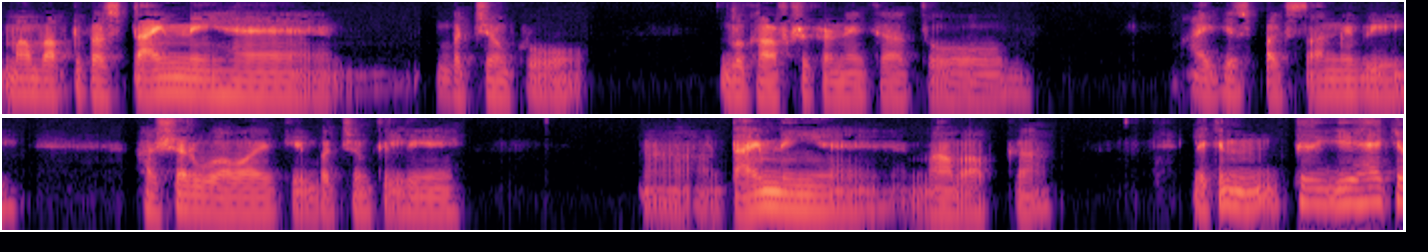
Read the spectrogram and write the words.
ماں باپ کے پاس ٹائم نہیں ہے بچوں کو لک آفٹر کرنے کا تو آئی گیس پاکستان میں بھی حشر ہوا ہوا ہے کہ بچوں کے لیے ٹائم نہیں ہے ماں باپ کا لیکن پھر یہ ہے کہ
